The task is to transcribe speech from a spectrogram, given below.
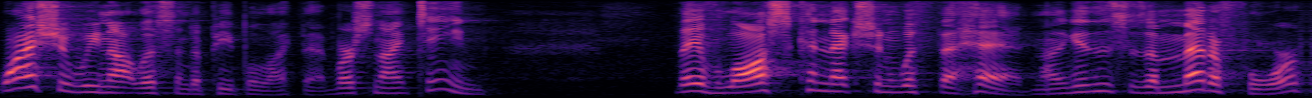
Why should we not listen to people like that? Verse 19. They have lost connection with the head. Now, again, this is a metaphor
